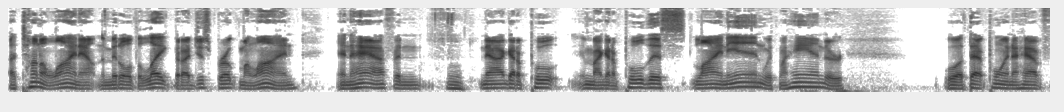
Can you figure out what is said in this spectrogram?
a ton of line out in the middle of the lake, but I just broke my line in half, and hmm. now I got to pull. Am I going to pull this line in with my hand, or well, at that point I have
